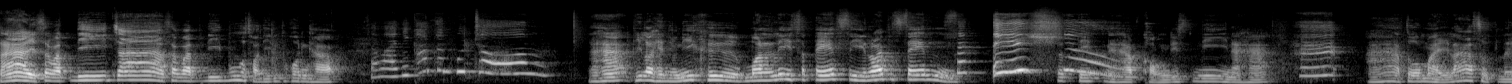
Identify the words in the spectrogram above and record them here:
ใช่สวัสดีจ้า สวัสดีบู้สวัสดีทุกคนครับ สวัสดีครับท่านผู้ชม นะฮะ ที่เราเห็นอยู่นี่คือ Molly Space 400%ติชสติ๊กนะครับ ของดิสนีย์นะฮะฮะอ่าตัวใหม่ล่าสุดเล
